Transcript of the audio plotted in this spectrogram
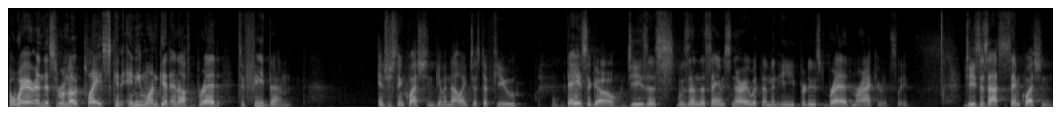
But where in this remote place can anyone get enough bread to feed them? Interesting question, given that, like, just a few days ago, Jesus was in the same scenario with them and he produced bread miraculously. Jesus asked the same question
